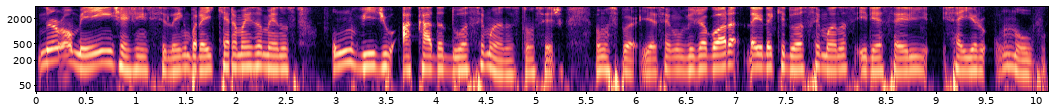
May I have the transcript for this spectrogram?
Normalmente a gente se lembra aí que era mais ou menos um vídeo a cada duas semanas. Então, ou seja, vamos supor, ia sair um vídeo agora, daí daqui duas semanas iria sair, sair um novo.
